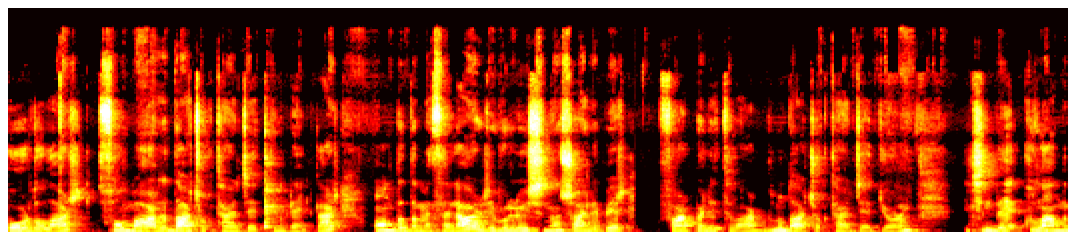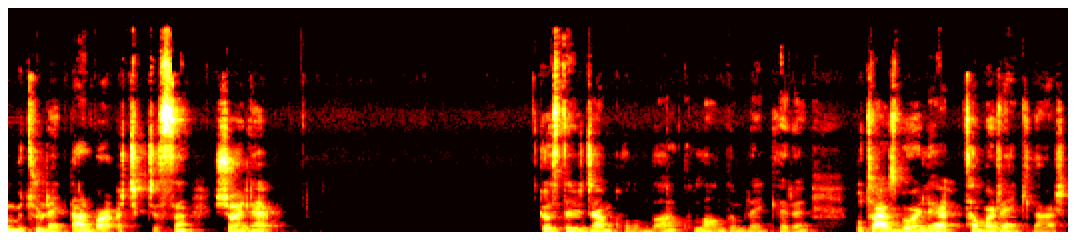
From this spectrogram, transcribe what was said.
bordolar sonbaharda daha çok tercih ettiğim renkler. Onda da mesela Revolution'ın şöyle bir far paleti var. Bunu daha çok tercih ediyorum. İçinde kullandığım bütün renkler var açıkçası. Şöyle göstereceğim kolumda kullandığım renkleri. Bu tarz böyle taba renkler,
